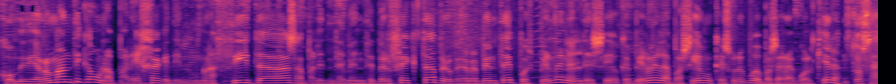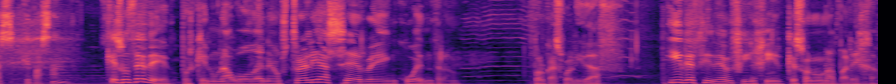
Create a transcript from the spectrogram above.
comedia romántica, una pareja que tienen unas citas aparentemente perfecta, pero que de repente pues pierden el deseo, que pierden la pasión, que eso le puede pasar a cualquiera. Cosas que pasan. ¿Qué sucede? Pues que en una boda en Australia se reencuentran, por casualidad, y deciden fingir que son una pareja.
